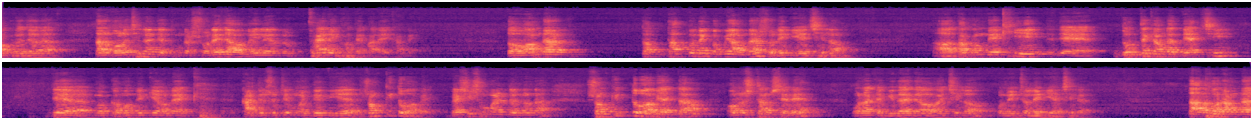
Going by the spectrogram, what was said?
অগ্রজরা তারা বলেছিলেন যে তোমরা সরে যাও নইলে ফায়ারিং হতে পারে এখানে। তো আমরা তাৎক্ষণিকভাবে আমরা সরে গিয়েছিলাম। তখন দেখি যে দূর থেকে আমরা দেখছি যে মুখ্যমন্ত্রীকে অনেক কার্যসূচির মধ্যে দিয়ে সংক্ষিপ্তভাবে বেশি সময়ের জন্য না সংক্ষিপ্তভাবে একটা অনুষ্ঠান সেরে ওনাকে বিদায় দেওয়া হয়েছিল, উনি চলে গিয়েছিলেন। তারপর আমরা,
